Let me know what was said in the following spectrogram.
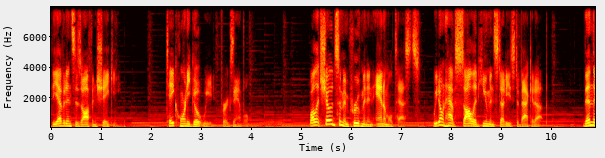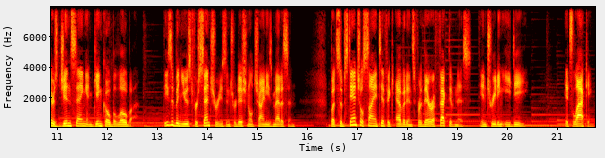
the evidence is often shaky. Take horny goatweed, for example. While it showed some improvement in animal tests, we don't have solid human studies to back it up. Then there's ginseng and ginkgo biloba. These have been used for centuries in traditional Chinese medicine, but substantial scientific evidence for their effectiveness in treating ED. It's lacking.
